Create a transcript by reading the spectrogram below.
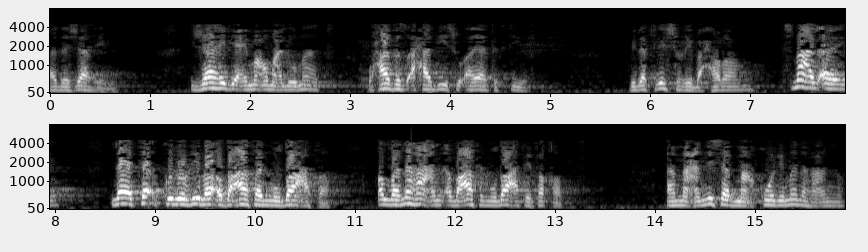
هذا جاهل جاهل يعني معه معلومات وحافظ أحاديث وآيات كثير. بدك ليش الربا حرام؟ اسمع الآية. لا تأكلوا الربا أضعافا مضاعفة. الله نهى عن الأضعاف المضاعفة فقط. أما عن نسب معقولة ما نهى عنه.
